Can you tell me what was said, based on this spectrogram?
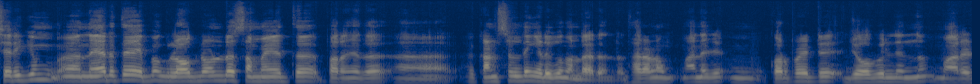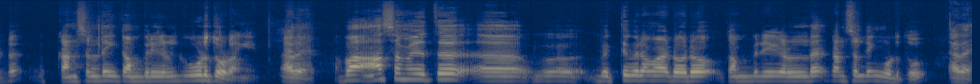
ശരിക്കും നേരത്തെ ഇപ്പം ലോക്ക്ഡൌണിന്റെ സമയത്ത് പറഞ്ഞത് കൺസൾട്ടിങ് എടുക്കുന്നുണ്ടായിരുന്നു ധാരാളം മാനേജ് കോർപ്പറേറ്റ് ജോബിൽ നിന്നും മാറിയിട്ട് കൺസൾട്ടിങ് കമ്പനികൾക്ക് കൊടുത്തു തുടങ്ങി. അതെ. അപ്പൊ ആ സമയത്ത് വ്യക്തിപരമായിട്ട് ഓരോ കമ്പനികളുടെ കൺസൾട്ടിങ് കൊടുത്തു. അതെ.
